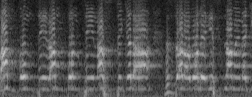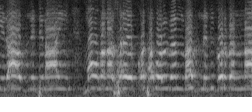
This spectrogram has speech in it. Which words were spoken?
বামপন্থী, রামপন্থী, নাস্তিকেরা, যারা বলে ইসলামে নাকি রাজনীতি নাই, মৌলানা সাহেব কথা বলবেন, রাজনীতি করবেন না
